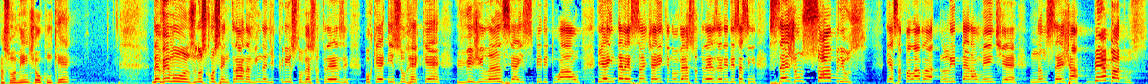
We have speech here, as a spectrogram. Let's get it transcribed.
a sua mente ou com que? Devemos nos concentrar na vinda de Cristo, verso 13, porque isso requer vigilância espiritual. E é interessante aí que no verso 13 ele disse assim: sejam sóbrios. E essa palavra literalmente é: não seja bêbados.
